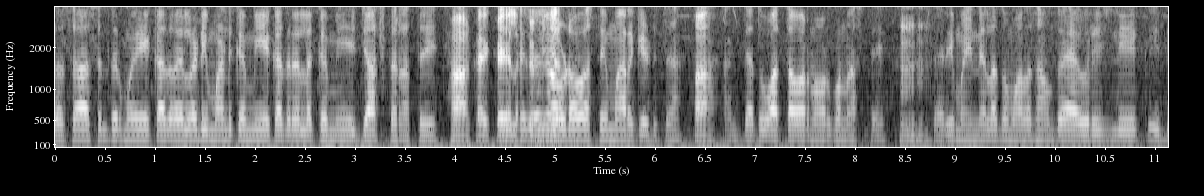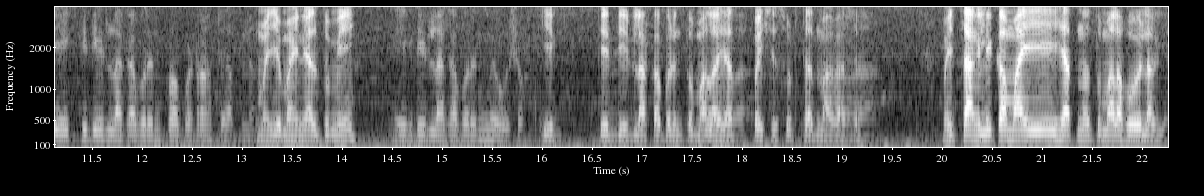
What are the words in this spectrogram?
तसं असेल तर मग एखाद्याला डिमांड कमी एखाद्याला कमी जास्त राहते हा काय काय. गावडाव असते मार्केटचं हा. आणि त्यात वातावरणावर पण असते. तरी महिन्याला तुम्हाला सांगतो ऍव्हरेजली एक एक ते दीड लाखापर्यंत प्रॉफिट राहतोय आपल्याला. म्हणजे महिन्याला तुम्ही एक दीड लाखापर्यंत मिळू शकतो एक ते दीड लाखापर्यंत तुम्हाला ह्यात पैसे सुटतात माग असं. म्हणजे चांगली कमाई ह्यातनं तुम्हाला होऊ लागली.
